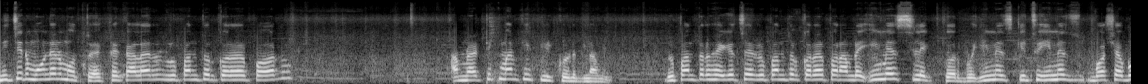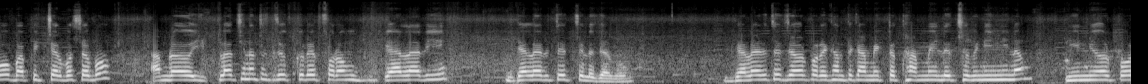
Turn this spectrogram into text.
নিচের মনের মতো একটা কালার রূপান্তর করার পর আমরা টিক মার্কে ক্লিক করে দিলাম। রূপান্তর হয়ে গেছে। রূপান্তর করার পর আমরা ইমেজ সিলেক্ট করব। ইমেজ কিছু ইমেজ বসাবো বা পিকচার বসাবো। আমরা ওই প্লাচিনাতে যোগ করে ফরম গ্যালারি গ্যালারিতে চলে যাব। গ্যালারিতে যাওয়ার পর এখান থেকে আমি একটা থামমেইলের ছবি নিয়ে নিলাম। নিয়ে নেওয়ার পর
